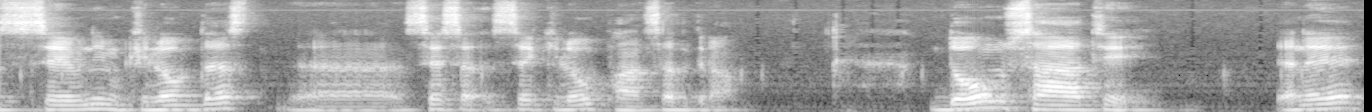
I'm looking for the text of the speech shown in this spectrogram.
sevnim kilo bedast 3 kilo 500 gram. Doğum saati yani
